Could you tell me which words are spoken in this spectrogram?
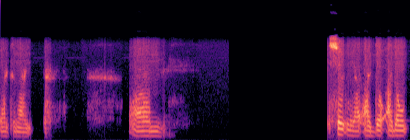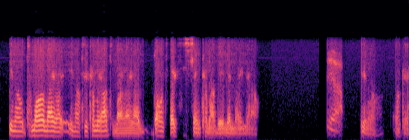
like tonight. Um, certainly, I, I don't. I don't. You know, tomorrow night. I, you know, if you're coming out tomorrow night, I don't expect this chain to come out there midnight now. Yeah. You know. Okay.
